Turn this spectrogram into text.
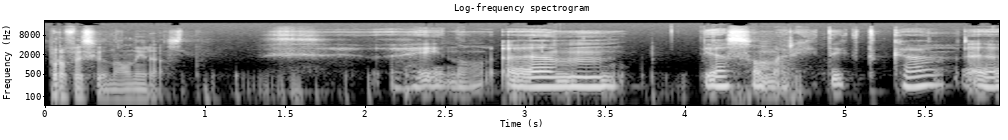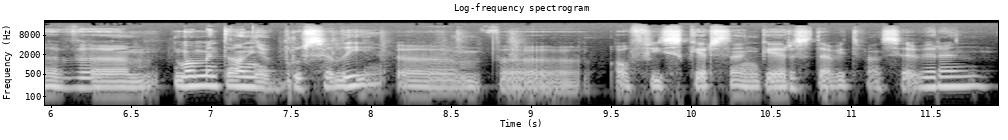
profesionálny rast. Hej, no. Um, ja som architektka v, momentálne v Bruseli v Office Kersangers David van Severen,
